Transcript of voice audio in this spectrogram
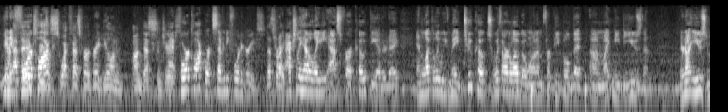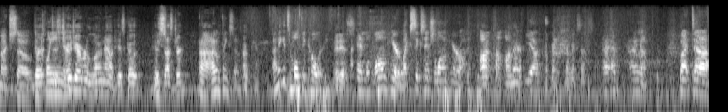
and don't at have four experience o'clock, a sweat fest for a great deal on on desks and chairs. at four o'clock, we're at seventy-four degrees. That's right. Actually, had a lady ask for a coat the other day, and luckily we've made two coats with our logo on them for people that um, might need to use them. They're not used much, so they're Does- clean. Does Jojo ever loan out his coat, his s- duster? uh, I don't think so. Okay, I think it's multicolored it is and with long hair, like six-inch long hair on it. on on there. Yeah, Okay, that makes sense. I, I, I don't know. But, uh,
